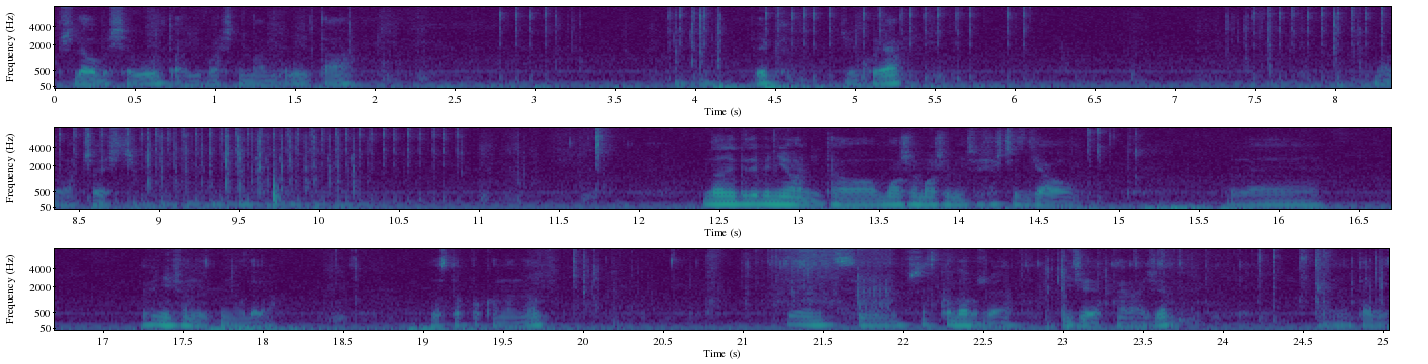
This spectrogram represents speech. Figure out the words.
Przydałby się ult, o i właśnie mam ulta. Pyk, dziękuję. Dobra, cześć. No gdyby nie oni, to może, może bym coś jeszcze zdziałał. ale wyniesiony zginął, dobra. Został pokonany. Więc y, wszystko dobrze idzie jak na razie. Y, Teraz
